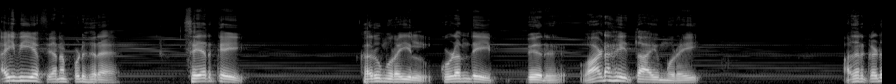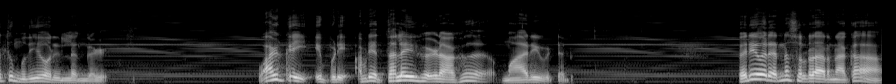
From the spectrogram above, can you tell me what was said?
ஐவிஎஃப் எனப்படுகிற செயற்கை கருமுறையில் குழந்தை பேறு வாடகை தாய் முறை. அதற்கடுத்து முதியோர் இல்லங்கள். வாழ்க்கை இப்படி அப்படியே தலைகீழாக மாறிவிட்டது. பெரியவர் என்ன சொல்றாருனாக்கா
